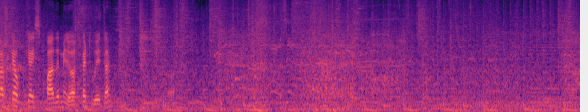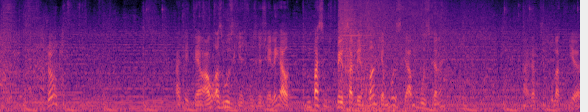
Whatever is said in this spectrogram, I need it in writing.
Acho que, a, que a espada é melhor. Aperta o E, tá? Show? Ah, tem, tem as musiquinhas, as músicas achei legal. Não parece meio cyberpunk a música? A música, né? Ah, dá pra você pular aqui, ó.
